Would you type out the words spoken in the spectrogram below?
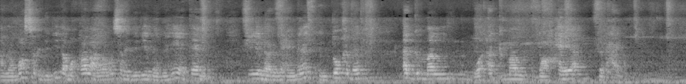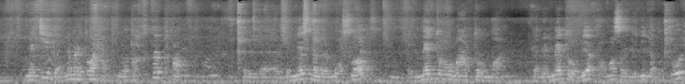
على مصر الجديدة مقال على مصر الجديدة إن هي كانت في الأربعينات انتخبت أجمل واكمل ضاحيه في العالم. نتيجة نمرة واحد لتخطيطها ال- بالنسبة للمواصلات المترو مع الترماي كان المترو بيقطع مصر الجديدة بالطول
